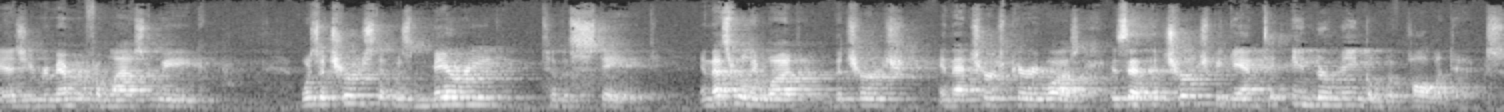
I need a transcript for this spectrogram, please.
as you remember from last week, was a church that was married to the state. And that's really what the church in that church period was, is that the church began to intermingle with politics,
